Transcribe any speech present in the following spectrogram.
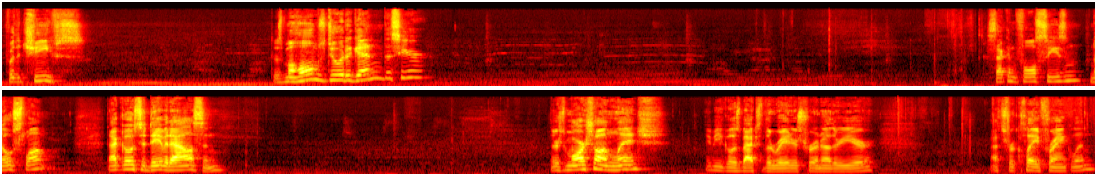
for the Chiefs. Does Mahomes do it again this year? Second full season, no slump. That goes to David Allison. There's Marshawn Lynch, Maybe he goes back to the Raiders for another year. That's for Clay Franklin.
